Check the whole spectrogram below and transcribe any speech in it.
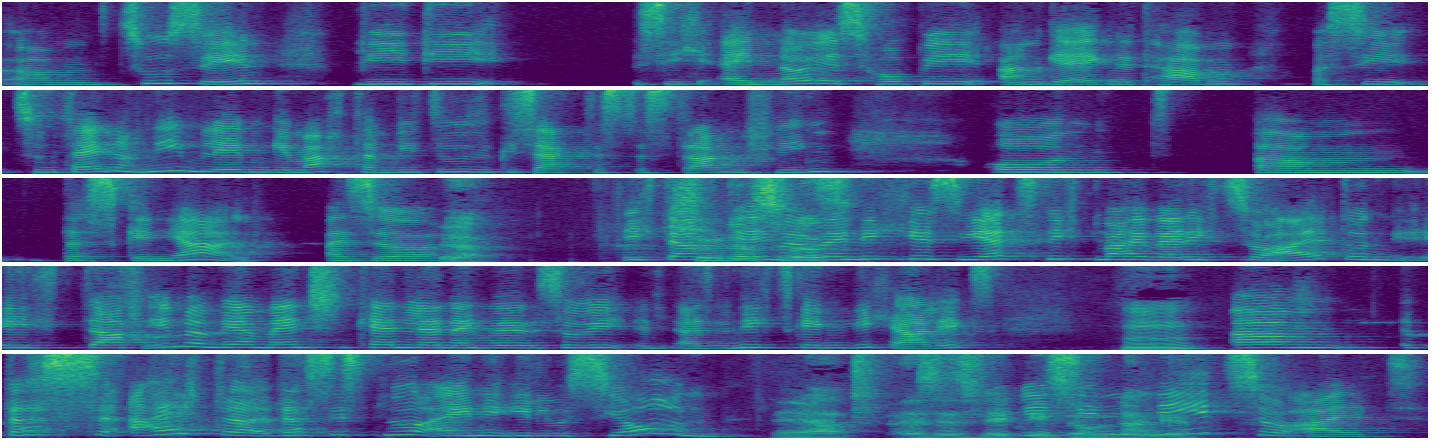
ähm, zusehen, wie die sich ein neues Hobby angeeignet haben, was sie zum Teil noch nie im Leben gemacht haben, wie du gesagt hast, das Drachenfliegen. Und ähm, das ist genial. Also ja. ich dachte Schön, immer, wenn ich es jetzt nicht mache, werde ich zu alt und ich darf immer mehr Menschen kennenlernen, so wie, also nichts gegen dich, Alex, Mhm. Ähm, das Alter, das ist nur eine Illusion. Ja, es ist wirklich so. Wir sind Danke. nie zu alt.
